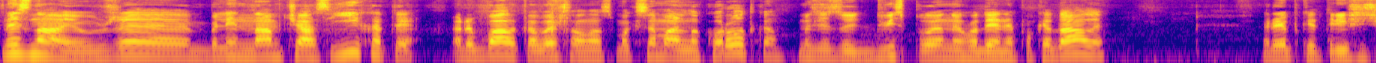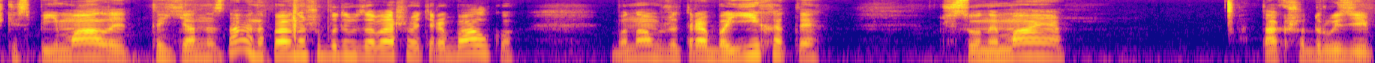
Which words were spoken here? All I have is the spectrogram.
Не знаю, вже, блін, нам час їхати. Рибалка вийшла у нас максимально коротка. Ми зі 2,5 години покидали. Рибки трішечки спіймали. Та я не знаю, напевно, що будемо завершувати рибалку, бо нам вже треба їхати. Часу немає. Так що, друзі,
